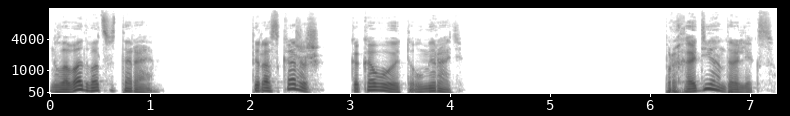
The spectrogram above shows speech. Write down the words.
Глава 22. Ты расскажешь, каково это — умирать? «Проходи, Андролекс!»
